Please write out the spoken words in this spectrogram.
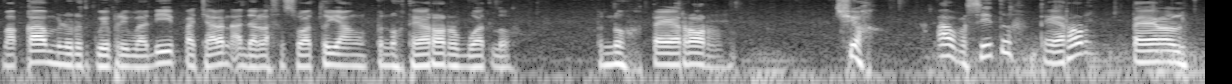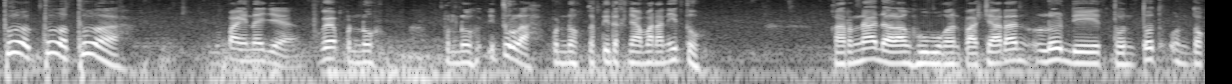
maka menurut gue pribadi pacaran adalah sesuatu yang penuh teror buat lo. Penuh teror. Syah, apa sih itu? Teror? Teror tuh tuh tuh lupain aja. Pokoknya penuh penuh itulah penuh ketidaknyamanan itu. Karena dalam hubungan pacaran lo dituntut untuk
